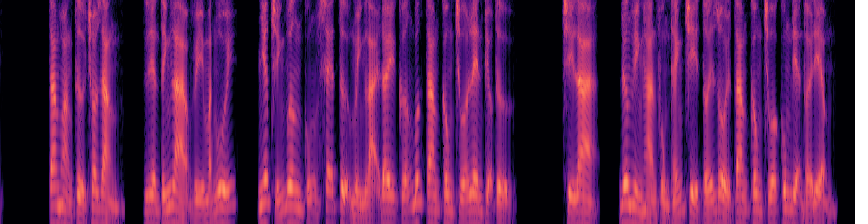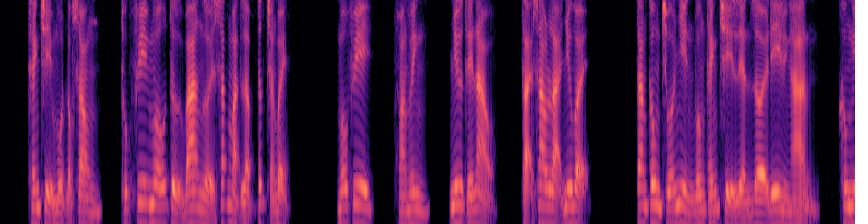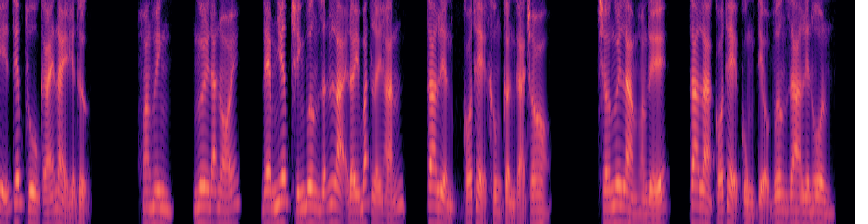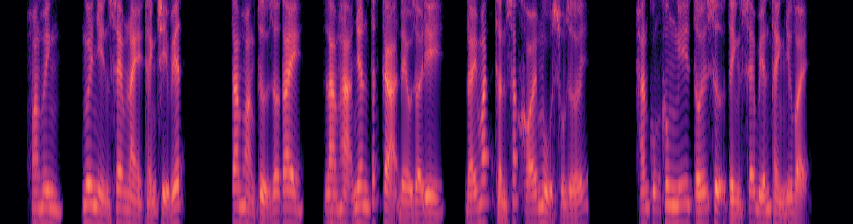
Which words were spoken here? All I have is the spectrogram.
Tam hoàng tử cho rằng, liền tính là vì mặt mũi, nhiếp chính vương cũng sẽ tự mình lại đây cưỡng bức tam công chúa lên kiệu tử. Chỉ là, đương hình hàn phủng thánh chỉ tới rồi tam công chúa cung điện thời điểm. Thánh chỉ một đọc xong, Thục phi mẫu tử ba người sắc mặt lập tức trắng bệnh. Mẫu phi, hoàng huynh, như thế nào, tại sao lại như vậy? Tam công chúa nhìn buông thánh chỉ liền rời đi hình hàn, không nghĩ tiếp thu cái này hiện thực. Hoàng huynh, ngươi đã nói, đem nhiếp chính vương dẫn lại đây bắt lấy hắn, ta liền có thể không cần gả cho. Chờ ngươi làm hoàng đế, ta là có thể cùng tiểu vương ra liên hôn. Hoàng huynh, ngươi nhìn xem này thánh chỉ viết. Tam hoàng tử giơ tay, làm hạ nhân tất cả đều rời đi, đáy mắt thần sắc khói mù xuống dưới. Hắn cũng không nghĩ tới sự tình sẽ biến thành như vậy.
